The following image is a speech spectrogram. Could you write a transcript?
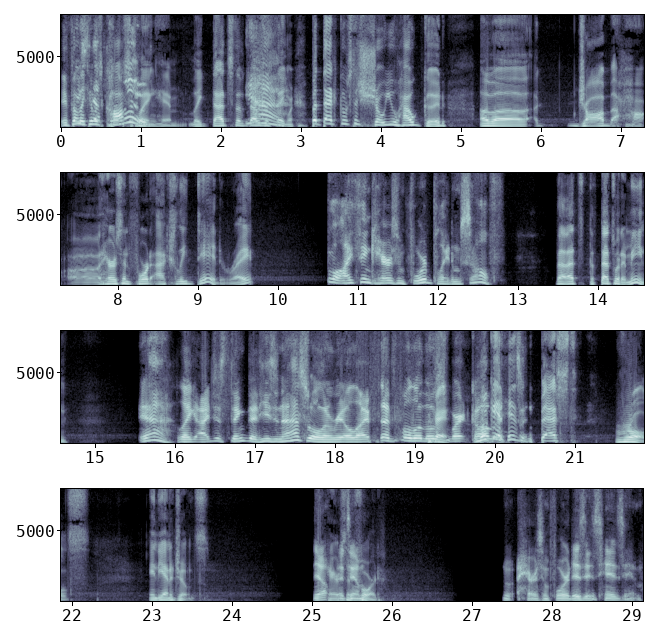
it felt like it was removed. cosplaying him. Like that's the that Yeah. was the thing. But that goes to show you how good of a job uh, Harrison Ford actually did, right? Well, I think Harrison Ford played himself. That, that's that's what I mean. Yeah, like I just think that he's an asshole in real life. That's full of those Okay, smart Look at his best roles: Indiana Jones, Yep, Harrison. Ford, Harrison Ford is is his him.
